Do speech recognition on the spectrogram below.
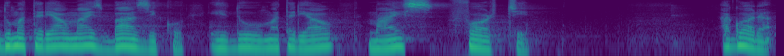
do material mais básico e do material mais forte. Agora,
